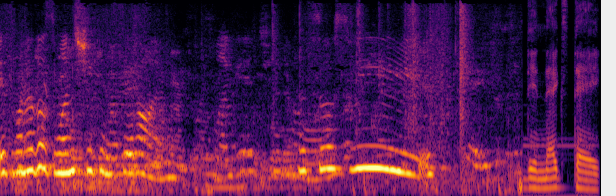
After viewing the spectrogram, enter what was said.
It's one of can sit on. That's so sweet. The next day.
